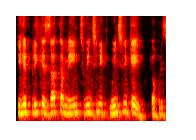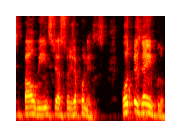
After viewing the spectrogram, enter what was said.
que replica exatamente o índice, o índice Nikkei, que é o principal índice de ações japonesas. Outro exemplo,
